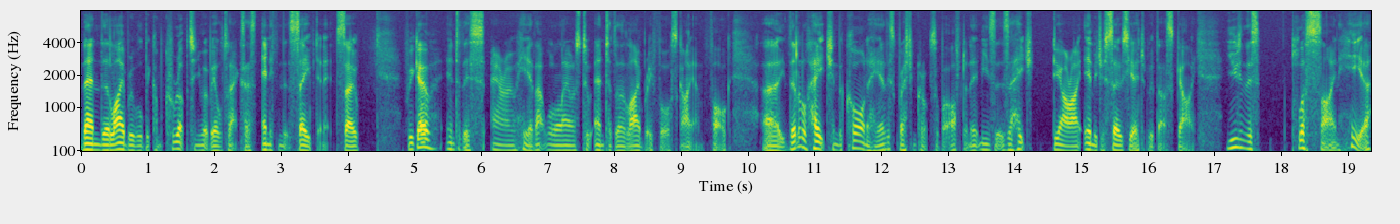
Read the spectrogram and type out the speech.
then the library will become corrupt and you won't be able to access anything that's saved in it. So if we go into this arrow here, that will allow us to enter the library for Sky and Fog. Uh, the little H in the corner here, this question crops up often, it means that there's a HDRI image associated with that sky. Using this plus sign here,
